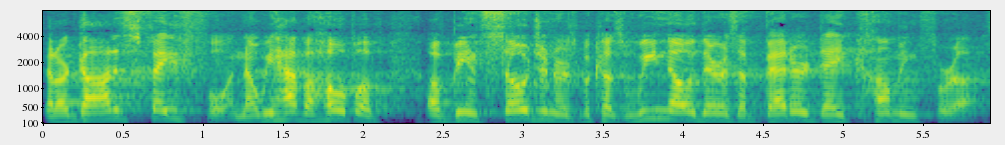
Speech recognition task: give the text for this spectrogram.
that our God is faithful and that we have a hope of, of being sojourners because we know there is a better day coming for us.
